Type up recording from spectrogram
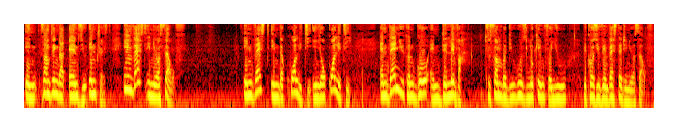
in something that earns you interest. Invest in yourself invest in the quality, in your quality, and then you can go and deliver to somebody who's looking for you because you've invested in yourself.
